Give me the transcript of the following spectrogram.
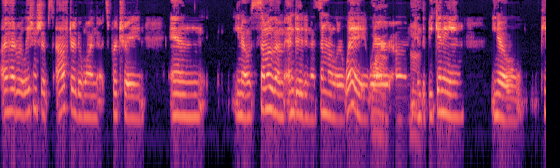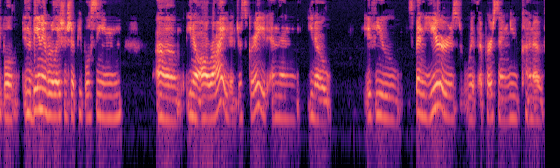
I had relationships after the one that's portrayed, and you know, some of them ended in a similar way where, um, Hmm. in the beginning, you know, people in the beginning of a relationship, people seem, um, you know, all right and just great, and then, you know, if you spend years with a person, you kind of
